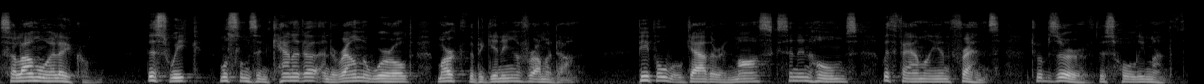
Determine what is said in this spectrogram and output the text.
Assalamu alaikum. This week, Muslims in Canada and around the world mark the beginning of Ramadan. People will gather in mosques and in homes with family and friends to observe this holy month.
